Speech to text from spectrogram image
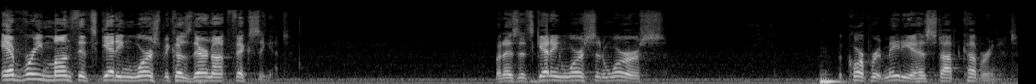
Every month it's getting worse because they're not fixing it. But as it's getting worse and worse, the corporate media has stopped covering it.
